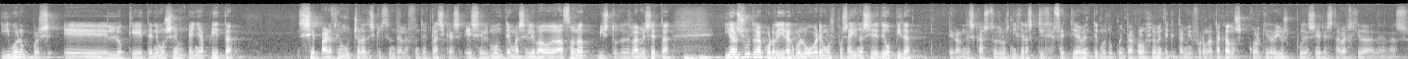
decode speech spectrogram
Y bueno, pues eh, lo que tenemos en Peña Prieta se parece mucho a la descripción de las fuentes clásicas. Es el monte más elevado de la zona, visto desde la meseta, y al sur de la cordillera, como luego veremos, pues hay una serie de ópida, de grandes castros de los nígeras, que efectivamente hemos documentado arqueológicamente que también fueron atacados. Cualquiera de ellos puede ser esta vergida de las,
